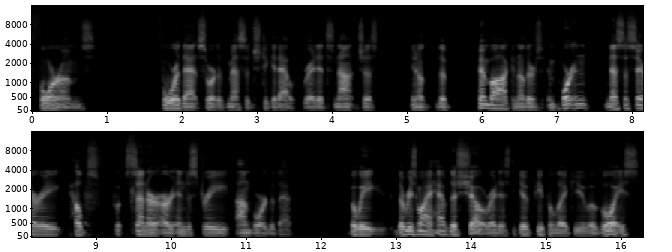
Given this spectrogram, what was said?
forums for that sort of message to get out, right? It's not just, you know, the PMBOK and others important, necessary, helps put, center our industry on board with that. but we the reason why I have this show, right, is to give people like you a voice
